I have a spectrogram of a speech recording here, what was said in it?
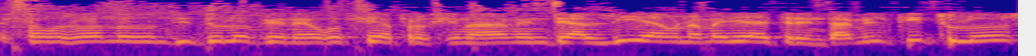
Estamos hablando de un título que negocia aproximadamente al día una media de 30.000 títulos,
